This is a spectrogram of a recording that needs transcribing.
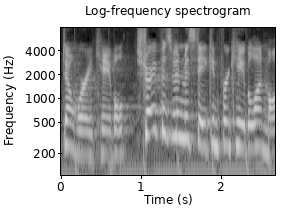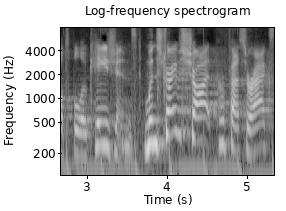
Don't worry, Cable. Stryfe has been mistaken for Cable on multiple occasions. When Stryfe shot Professor X,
